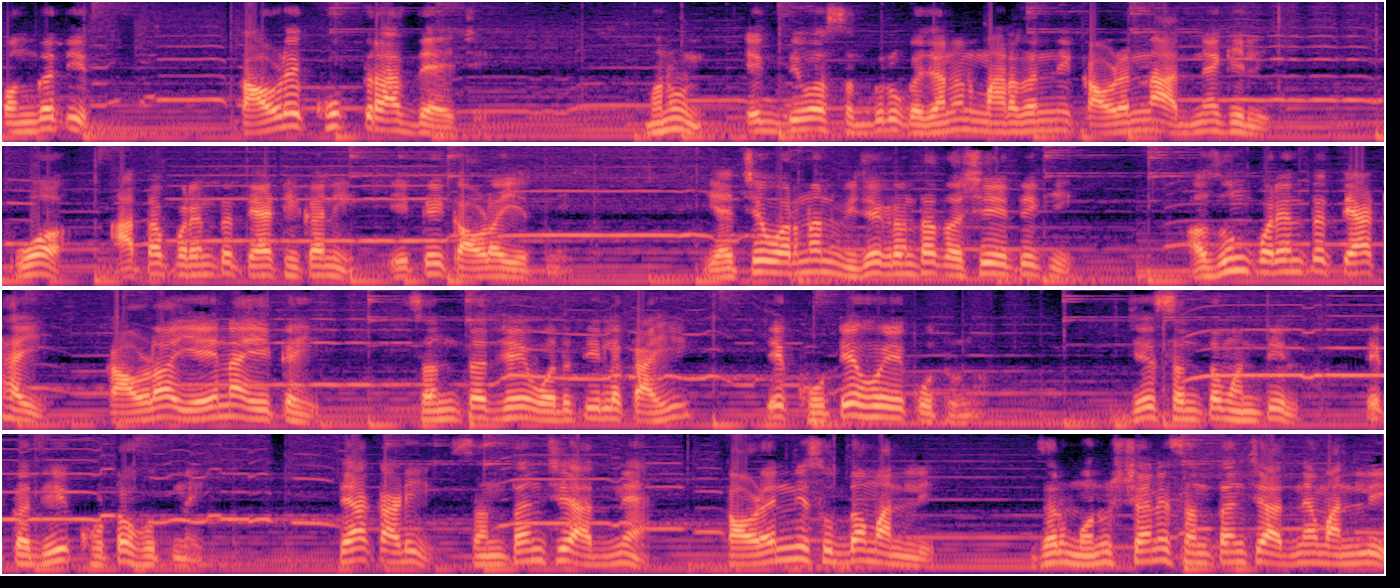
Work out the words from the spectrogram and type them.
पंगतीत कावळे खूप त्रास द्यायचे. म्हणून एक दिवस सद्गुरू गजानन महाराजांनी कावळ्यांना आज्ञा केली. व आतापर्यंत त्या ठिकाणी एकही कावळा येत नाही. याचे वर्णन विजय ग्रंथात असे येते की अजूनपर्यंत त्या ठाई कावळा येईना एकही. संत जे वदतील काही ते खोटे होय कोथून. जे संत म्हणतील ते कधीही खोटं होत नाही. त्या काळी संतांची आज्ञा कावळ्यांनी सुद्धा मानली. जर मनुष्याने संतांची आज्ञा मानली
